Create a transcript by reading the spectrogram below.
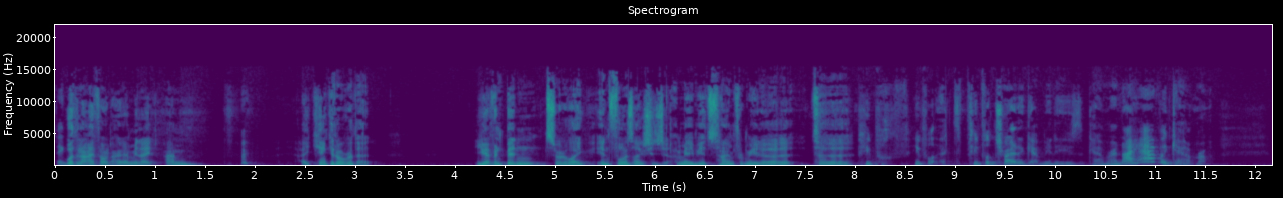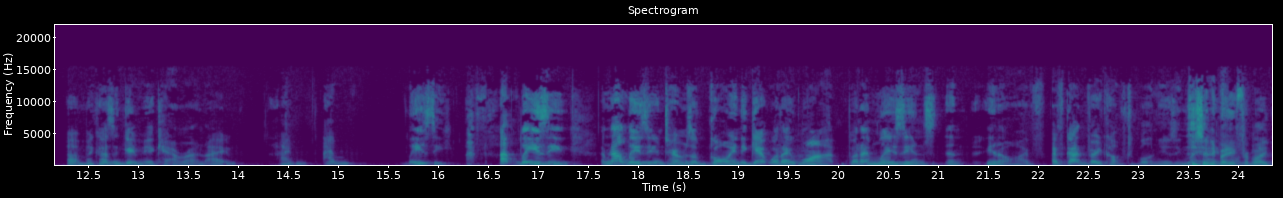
Thank with an iPhone. I, I mean, I, I'm I can't get over that. You haven't been sort of like influenced, like she's- maybe it's time for me to to. people people people try to get me to use a camera and I have a camera. Uh, my cousin gave me a camera and I I'm I'm lazy. I'm not lazy. I'm not lazy in terms of going to get what I want, but I'm lazy and, and you know I've I've gotten very comfortable in using. Has anybody iPhone. from like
